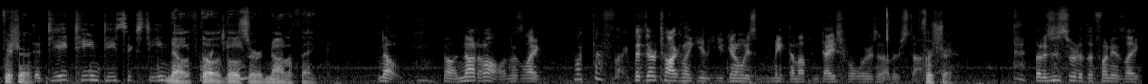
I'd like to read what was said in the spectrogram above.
for the, sure. The D18, D16, No, D14, tho- those are not a thing. no, no, not at all. And it's like, what the fuck? But they're talking like you, you can always make them up in dice rollers and other stuff. For sure. But it's just sort of the funny is like,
